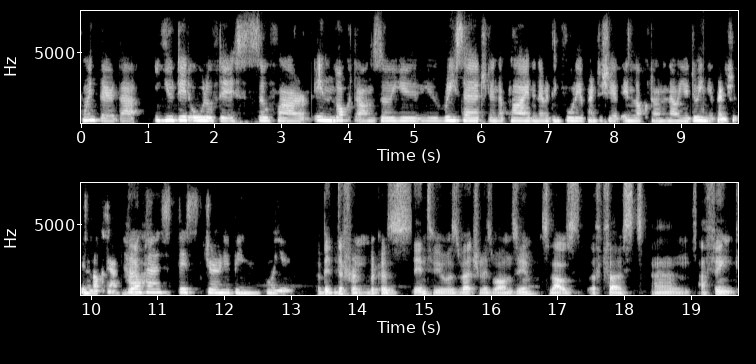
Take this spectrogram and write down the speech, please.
point there that you did all of this so far in lockdown. So you, you researched and applied and everything for the apprenticeship in lockdown, and now you're doing the apprenticeship in lockdown. How Yeah. has this journey been for you? A bit different because the interview was virtual as well on Zoom. So that was the first. And I think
